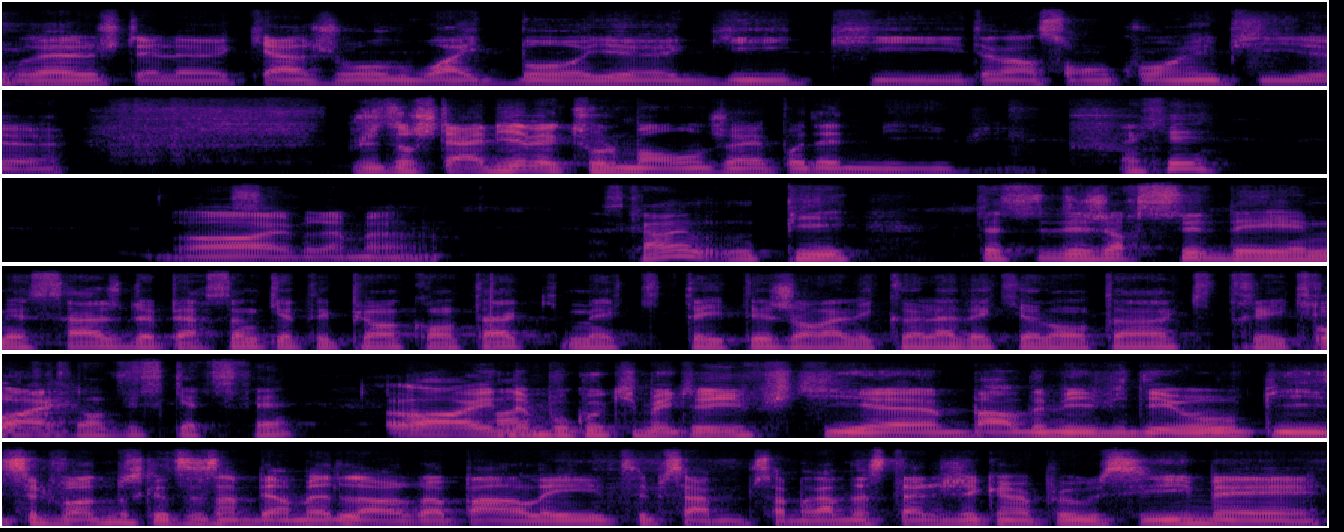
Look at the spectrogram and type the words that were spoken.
Pour vrai, j'étais le casual white boy geek qui était dans son coin. Puis, je veux dire, j'étais habillé avec tout le monde. J'avais pas d'ennemis. Puis... OK. Ouais, vraiment. C'est quand même. Puis, as-tu déjà reçu des messages de personnes que tu plus en contact, mais qui t'as été genre à l'école avec il y a longtemps, qui te réécrivent, Ouais. qui ont vu ce que tu fais? Il y en a Ouais. beaucoup qui m'écrivent puis qui euh, me parlent de mes vidéos. Puis c'est le fun parce que ça me permet de leur reparler. ça, me- ça me rend nostalgique un peu aussi. Mais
